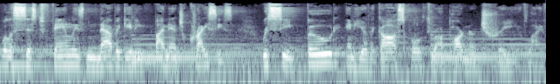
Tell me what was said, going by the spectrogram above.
will assist families navigating financial crises, receive food, and hear the gospel through our partner, Tree of Life.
